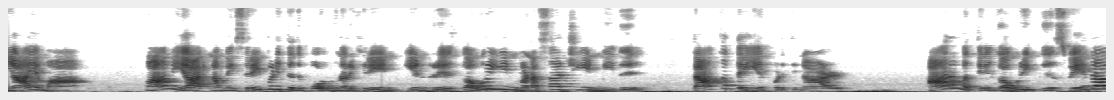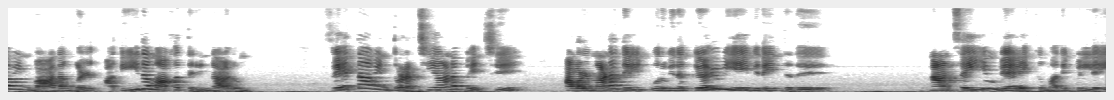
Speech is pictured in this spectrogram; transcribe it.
நியாயமா? மாமியார் நம்மை சிறைப்பிடித்தது போல் உணர்கிறேன் என்று கௌரியின் மனசாட்சியின் மீது தாக்கத்தை ஏற்படுத்தினாள். ஆரம்பத்தில் கௌரிக்கு ஸ்வேதாவின் வாதங்கள் அதீதமாக தெரிந்தாலும் ஸ்வேதாவின் தொடர்ச்சியான பேச்சு அவள் மனதில் ஒருவித கேள்வியை விதைத்தது. நான் செய்யும் வேலைக்கு மதிப்பில்லை.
